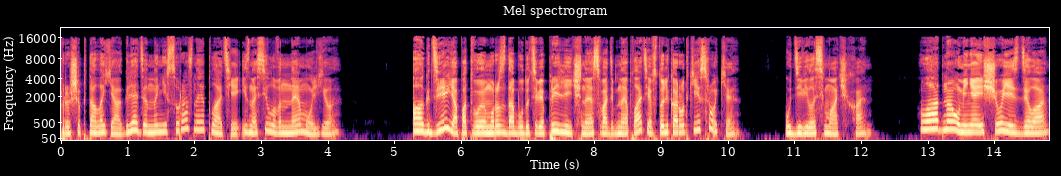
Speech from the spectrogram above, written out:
Прошептала я, глядя на несуразное платье, изнасилованное молью. «А где я, по-твоему, раздобуду тебе приличное свадебное платье в столь короткие сроки?» Удивилась мачеха. «Ладно, у меня еще есть дела.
